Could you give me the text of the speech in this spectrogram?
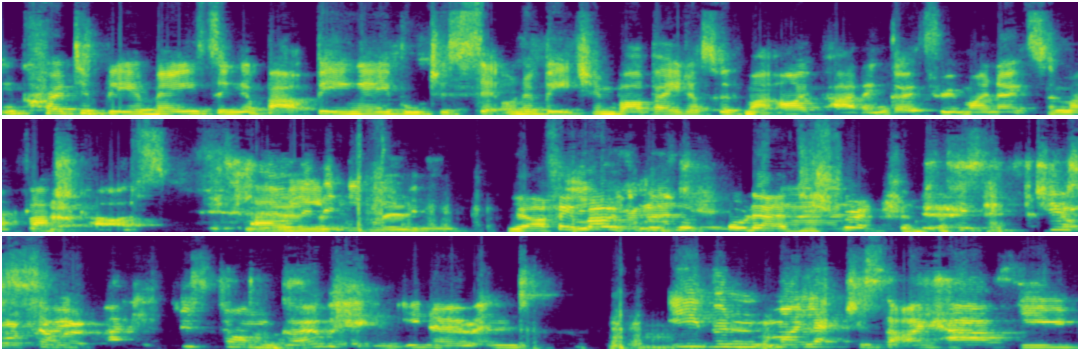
incredibly amazing about being able to sit on a beach in Barbados with my iPad and go through my notes and my flashcards. I mean, yeah, I think most of us pulled out of distraction. Because it's just so, it's just ongoing, you know, and even my lectures that I have, you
